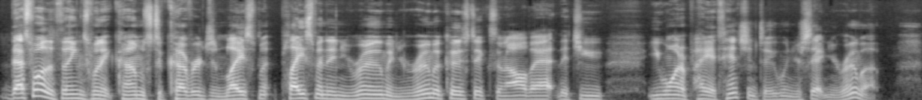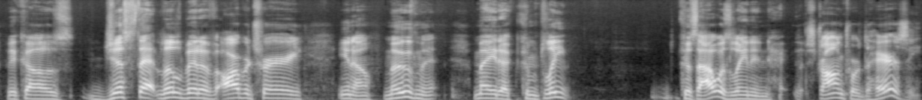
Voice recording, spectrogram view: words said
that's one of the things when it comes to coverage and placement, placement in your room and your room acoustics and all that that you you want to pay attention to when you're setting your room up, because just that little bit of arbitrary, you know, movement made a complete because I was leaning strong toward the heresy.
